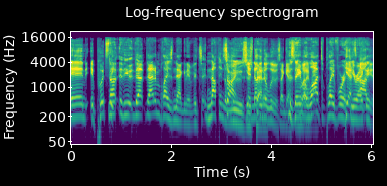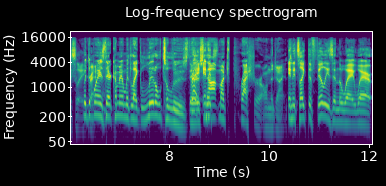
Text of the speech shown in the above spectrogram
And it puts the, No, the- that that implies negative. It's nothing to Sorry, lose. yeah, nothing better. to lose, I guess, because they have a I lot mean. to play for Yes, theoretically. obviously, but the right. point is, they're coming in with like little to lose. There's and not much pressure on the Giants. And it's like the Phillies in the way where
